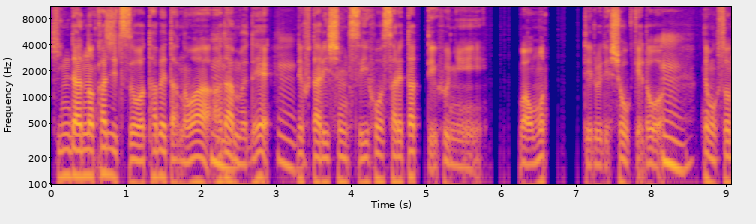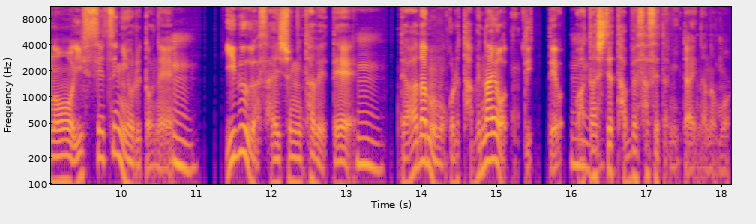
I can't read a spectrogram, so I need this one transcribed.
禁断の果実を食べたのはうんアダムで、うん。で2人一緒に追放されたっていう風には思ってるでしょうけど、うん。でもその一説によるとね、うん。イブが最初に食べて、うん。でアダムもこれ食べなよって言ってうん。渡して食べさせたみたいなのも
